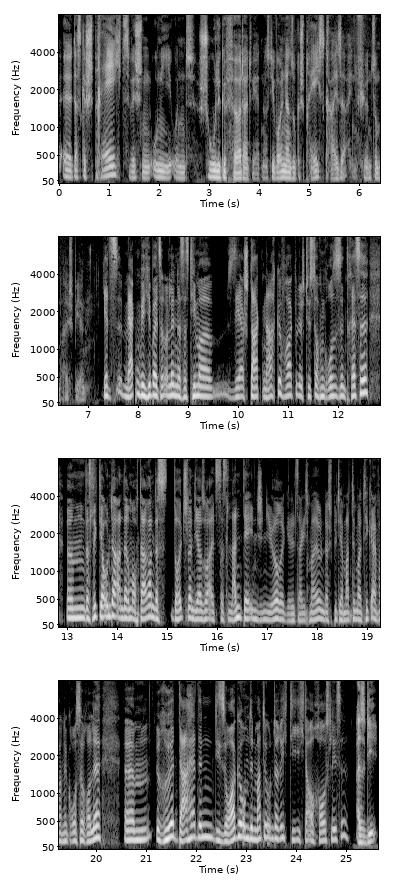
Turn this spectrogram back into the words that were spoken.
äh, das Gespräch zwischen Uni und Schule gefördert werden. Also die wollen dann so Gesprächskreise einführen zum Beispiel. Jetzt merken wir hier bei Zeit Online, dass das Thema sehr stark nachgefragt wird. Es stößt auf ein großes Interesse. Ähm, das liegt ja unter anderem auch daran, dass Deutschland ja so als das Land der Ingenieure gilt, sage ich mal. Und da spielt ja Mathematik einfach eine große Rolle. Ähm, rührt daher denn die Sorge um den Matheunterricht, die ich da auch rauslese? Also die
